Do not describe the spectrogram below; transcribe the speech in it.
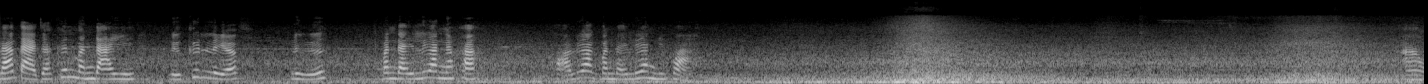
แล้วแต่จะขึ้นบันไดหรือขึ้นเลียฟหรือบันไดเลื่อนนะคะ ขอเลือกบันไดเลื่อนดีกว่า อ้าว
